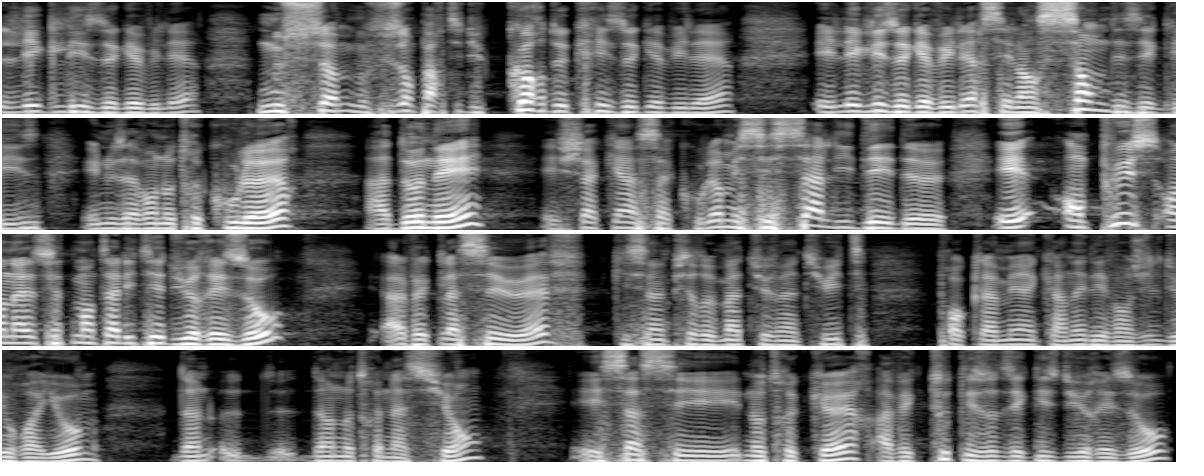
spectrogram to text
l'église de Gavillère. Nous, sommes, nous faisons partie du corps de Christ de Gavillère. Et l'église de Gavillère, c'est l'ensemble des églises. Et nous avons notre couleur à donner. Et chacun a sa couleur. Mais c'est ça l'idée de. Et en plus, on a cette mentalité du réseau avec la CEF qui s'inspire de Matthieu 28, proclamer, incarner l'évangile du royaume dans notre nation. Et ça, c'est notre cœur avec toutes les autres églises du réseau.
